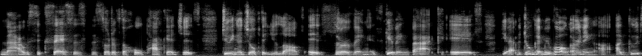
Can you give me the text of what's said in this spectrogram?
now. Success is the sort of the whole package. It's doing a job that you love. It's serving. It's giving back. It's yeah, don't get me wrong, earning a, a good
